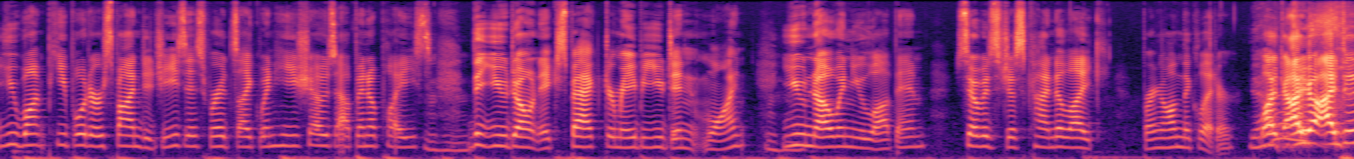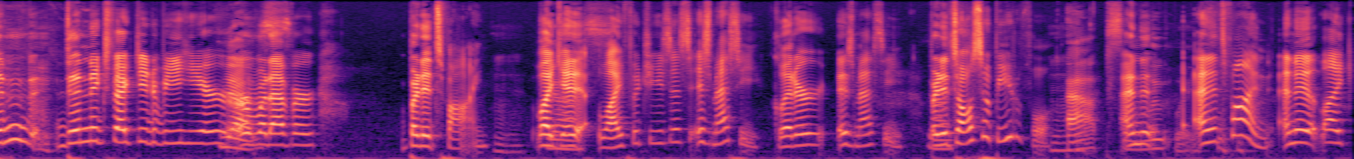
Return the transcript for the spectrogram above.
you want people to respond to Jesus, where it's like when he shows up in a place Mm-hmm. that you don't expect or maybe you didn't want, Mm-hmm. you know and you love him. So it's just kind of like bring on the glitter. Like I I didn't didn't expect you to be here or whatever, but it's fine. Mm-hmm. Like Yes. it, life with Jesus is messy. Glitter is messy, but Yes. it's also beautiful mm-hmm. and it, Absolutely. and it's fun and it like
